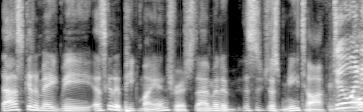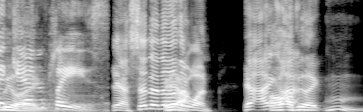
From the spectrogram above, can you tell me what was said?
that's gonna make me. That's gonna pique my interest. I'm gonna. This is just me talking. Do it again, like- please. Yeah, send another Yeah. one. Yeah, I, I'll, I, I'll be like, hmm.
